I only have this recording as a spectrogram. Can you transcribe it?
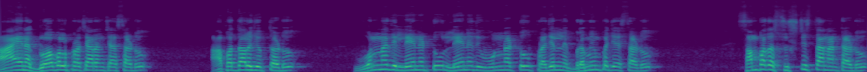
ఆయన గ్లోబల్ ప్రచారం చేస్తాడు అబద్ధాలు చెప్తాడు ఉన్నది లేనట్టు లేనిది ఉన్నట్టు ప్రజల్ని భ్రమింపజేస్తాడు సంపద సృష్టిస్తానంటాడు.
